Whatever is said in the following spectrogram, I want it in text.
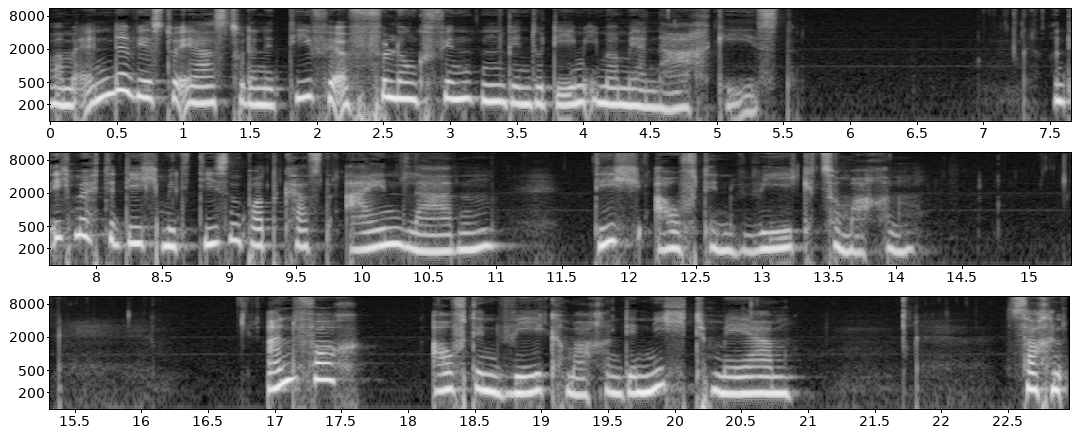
Aber am Ende wirst du erst so deine tiefe Erfüllung finden, wenn du dem immer mehr nachgehst. Und ich möchte dich mit diesem Podcast einladen, dich auf den Weg zu machen. Einfach auf den Weg machen, den nicht mehr Sachen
